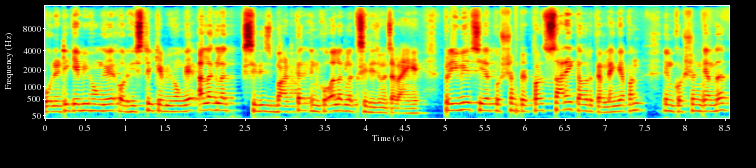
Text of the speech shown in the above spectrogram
पॉलिटी के भी होंगे और हिस्ट्री के भी होंगे अलग अलग सीरीज़ बांटकर इनको अलग अलग सीरीज़ में चलाएँगे। प्रीवियस ईयर क्वेश्चन पेपर सारे कवर कर लेंगे अपन इन क्वेश्चन के अंदर।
